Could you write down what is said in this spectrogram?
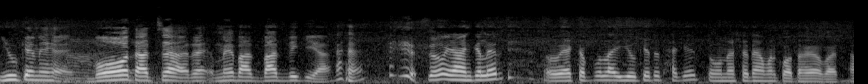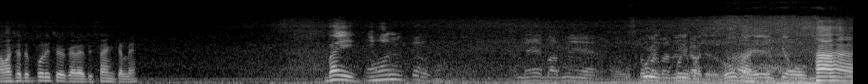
यूके में है बहुत अच्छा रे- मैं बात बात भी किया তো এই আঙ্কেলের ও একটা পোলা ইউকে তে থাকে তো ওনার সাথে আমার কথা হয় আবার আমার সাথে পরিচয় করাই দিছে আঙ্কেলে ভাই এখন है हाँ। हाँ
